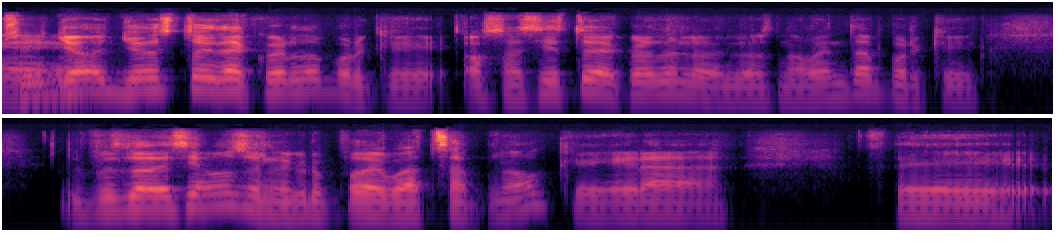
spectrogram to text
Sí, yo, yo estoy de acuerdo porque, o sea, sí estoy de acuerdo en lo de los 90 porque, pues lo decíamos en el grupo de WhatsApp, ¿no? Que era eh,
